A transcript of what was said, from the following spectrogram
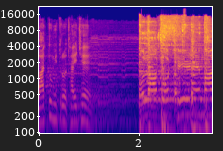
વાતુ મિત્રો થાય છે. ઓલા કોઠીડે માંડવા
